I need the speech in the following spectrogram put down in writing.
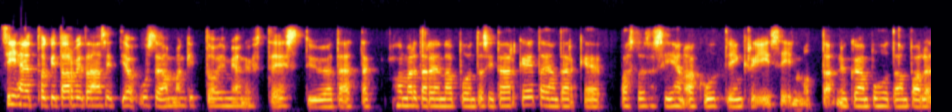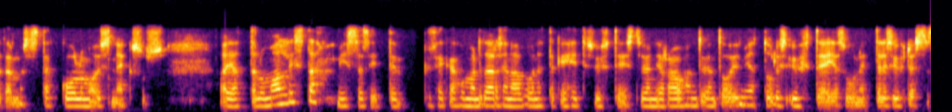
siihen että toki tarvitaan sitten jo useammankin toimijan yhteistyötä, että humanitaarinen apu on tosi tärkeää ja on tärkeää vastata siihen akuuttiin kriisiin, mutta nykyään puhutaan paljon tämmöisestä kolmoisneksus ajattelumallista, missä sitten sekä humanitaarisen avun että kehitysyhteistyön ja rauhantyön toimijat tulisi yhteen ja suunnittelisi yhdessä,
